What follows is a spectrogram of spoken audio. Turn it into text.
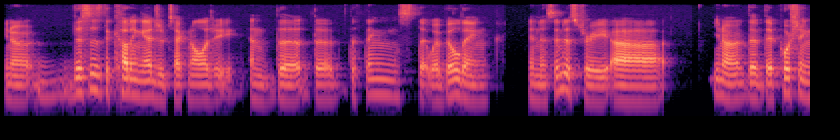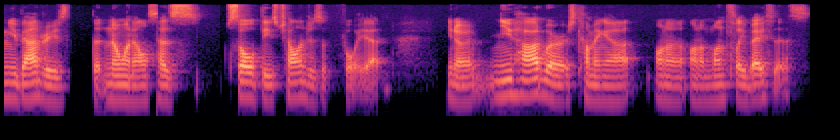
You know, this is the cutting edge of technology, and the the the things that we're building in this industry are, you know, they're, they're pushing new boundaries that no one else has solved these challenges for yet. You know, new hardware is coming out on a, on a monthly basis.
